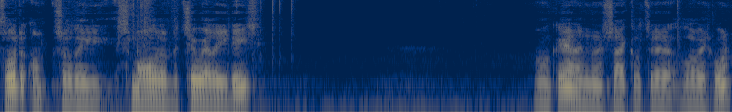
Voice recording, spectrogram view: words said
flood on so the smaller of the two LEDs okay and I'm going to cycle to lowest one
